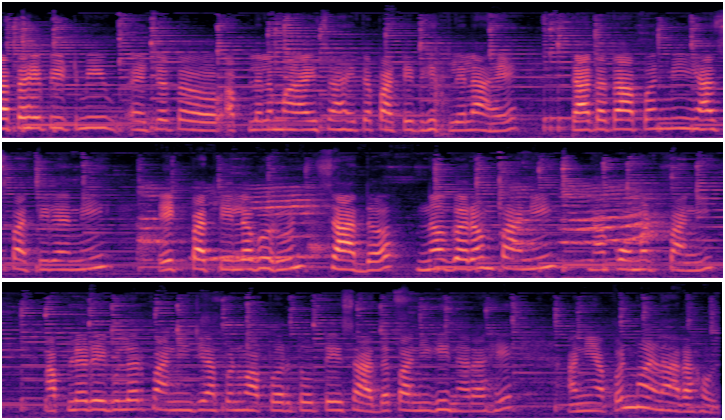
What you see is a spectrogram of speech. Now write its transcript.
तर आता हे पीठ मी याच्यात आपल्याला मळायचं आहे त्या पाटीत घेतलेलं आहे. त्यात आता आपण मी ह्याच पातेल्याने एक पातेलं भरून साधं न गरम पाणी ना कोमट पाणी आपलं रेग्युलर पाणी जे आपण वापरतो ते साधं पाणी घेणार आहे आणि आपण मळणार आहोत.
